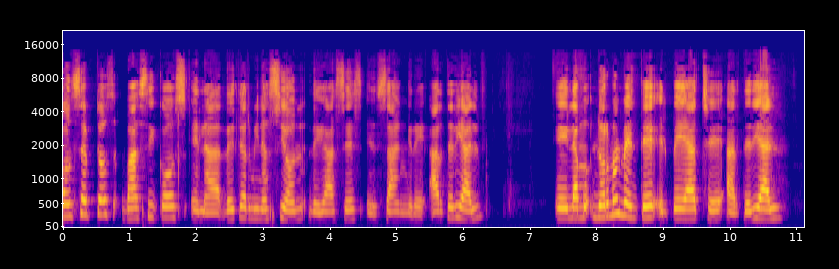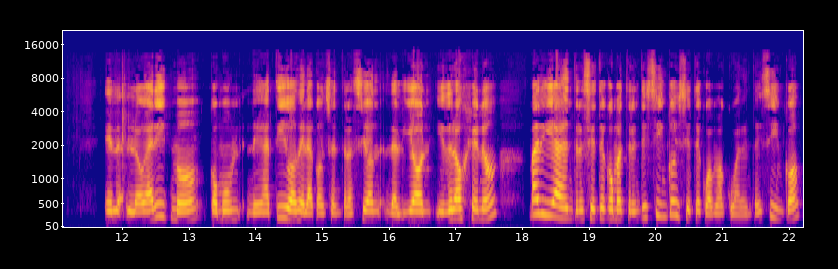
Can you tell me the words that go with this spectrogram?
Conceptos básicos en la determinación de gases en sangre arterial. Eh, normalmente el pH arterial, el logaritmo común negativo de la concentración del ion hidrógeno, varía entre 7,35 y 7,45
